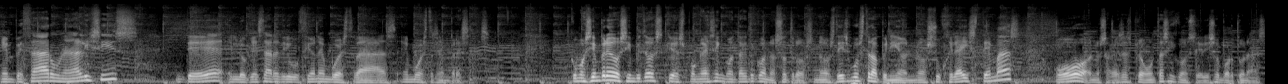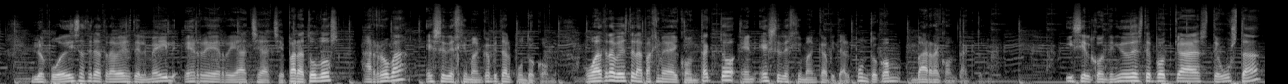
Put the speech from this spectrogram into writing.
empezar un análisis de lo que es la retribución en vuestras, en vuestras empresas. Como siempre os invito a que os pongáis en contacto con nosotros, nos deis vuestra opinión, nos sugeráis temas o nos hagáis las preguntas que consideréis oportunas. Lo podéis hacer a través del mail rrhhparatodos@sdhumancapital.com o a través de la página de contacto en sdhumancapital.com barra contacto. Y si el contenido de este podcast te gusta,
